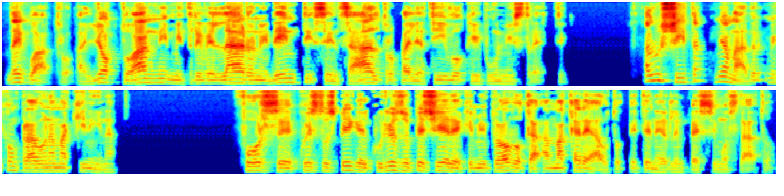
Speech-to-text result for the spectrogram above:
Dai quattro agli otto anni mi trivellarono i denti senza altro palliativo che i pugni stretti. All'uscita mia madre mi comprava una macchinina. Forse questo spiega il curioso piacere che mi provoca ammaccare auto e tenerle in pessimo stato.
